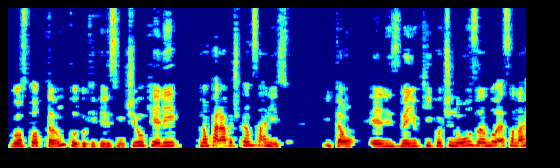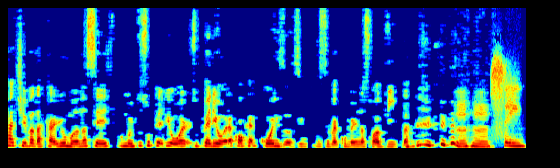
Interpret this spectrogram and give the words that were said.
gostou tanto do que, que ele sentiu que ele não parava de pensar nisso. Então, eles meio que continuam usando essa narrativa da carne humana ser tipo, muito superior, superior a qualquer coisa assim que você vai comer na sua vida. Uhum, sim.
